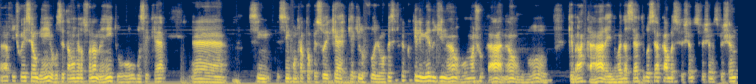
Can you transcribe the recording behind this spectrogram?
é, a fim de conhecer alguém, ou você está num relacionamento, ou você quer é, se, se encontrar com a pessoa e quer que aquilo flua de uma coisa, você fica com aquele medo de não, vou machucar, não, vou quebrar a cara e não vai dar certo, e você acaba se fechando, se fechando, se fechando,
